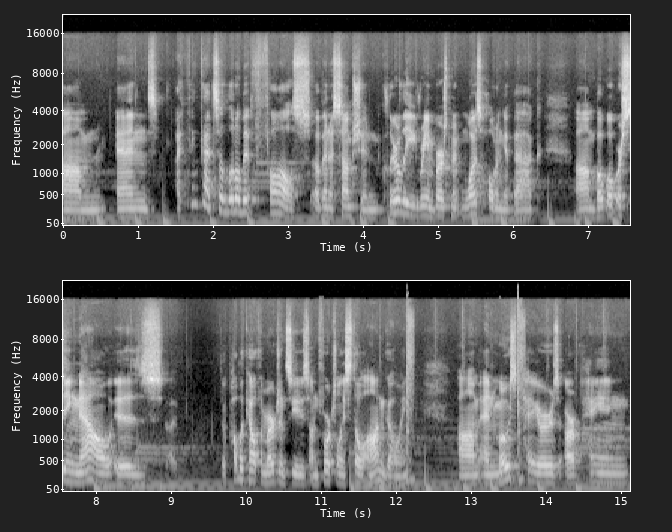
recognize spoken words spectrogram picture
Um, and I think that's a little bit false of an assumption. Clearly, reimbursement was holding it back. Um, but what we're seeing now is uh, the public health emergency is unfortunately still ongoing. Um, and most payers are paying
